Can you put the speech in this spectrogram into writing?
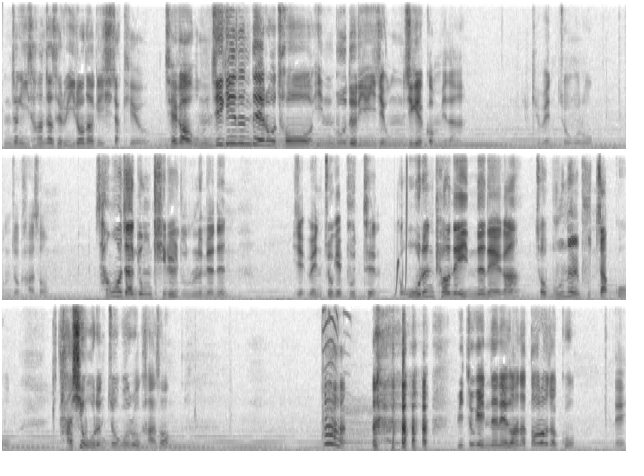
굉장히 이상한 자세로 일어나기 시작해요. 제가 움직이는 대로 저 인부들이 이제 움직일 겁니다 왼쪽으로 먼저 가서 상호작용 키를 누르면은 이제 왼쪽에 붙은 그러니까 오른편에 있는 애가 저 문을 붙잡고 다시 오른쪽으로 가서 위쪽에 있는 애도 하나 떨어졌고 네.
